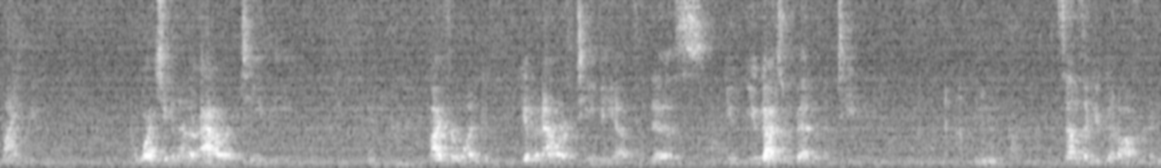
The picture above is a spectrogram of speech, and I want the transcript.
Might be. Or watching another hour of TV. I, for one, could give an hour of TV up for this. You, you guys are better than TV. Hmm. Sounds like a good offer to me.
